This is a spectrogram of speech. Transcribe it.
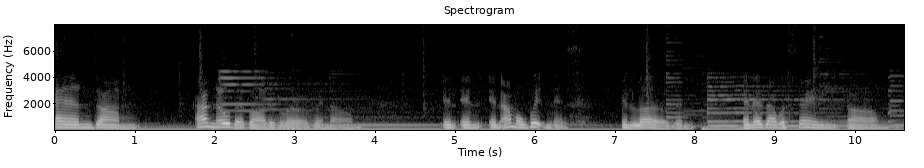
And um, I know that God is love, and um, and and and I'm a witness in love and and as I was saying um,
